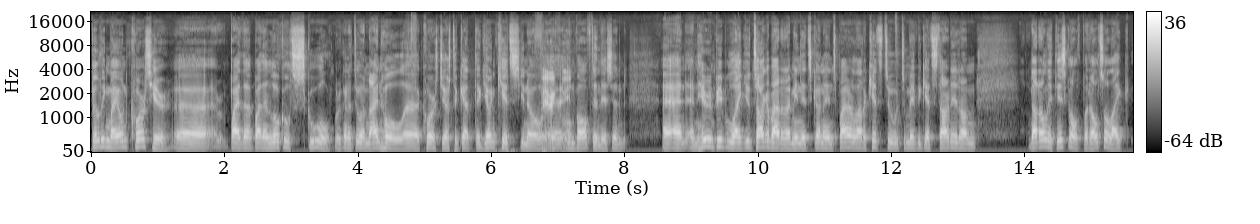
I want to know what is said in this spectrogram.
building my own course here uh, by the by the local school. We're gonna do a nine hole uh, course just to get the young kids, you know, uh, cool. involved in this and. And, and hearing people like you talk about it, I mean, it's going to inspire a lot of kids to, to maybe get started on not only disc golf but also like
